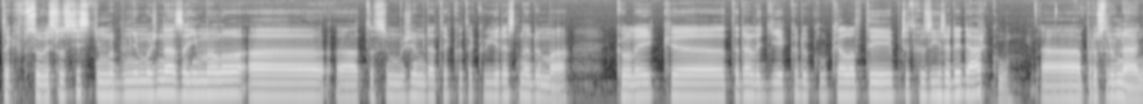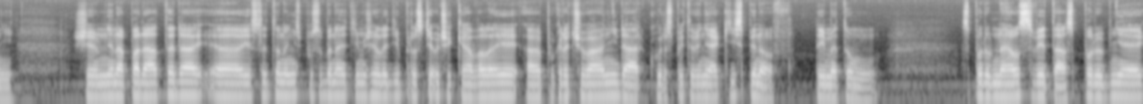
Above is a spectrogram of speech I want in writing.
Tak v souvislosti s tím by mě možná zajímalo, a, a to si můžeme dát jako takový rest na doma, kolik eh, teda lidí jako dokoukalo ty předchozí řady dárků a pro srovnání. Že mě napadá teda, eh, jestli to není způsobené tím, že lidi prostě očekávali eh, pokračování dárku, respektive nějaký spin-off, dejme tomu, z podobného světa, s podobně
